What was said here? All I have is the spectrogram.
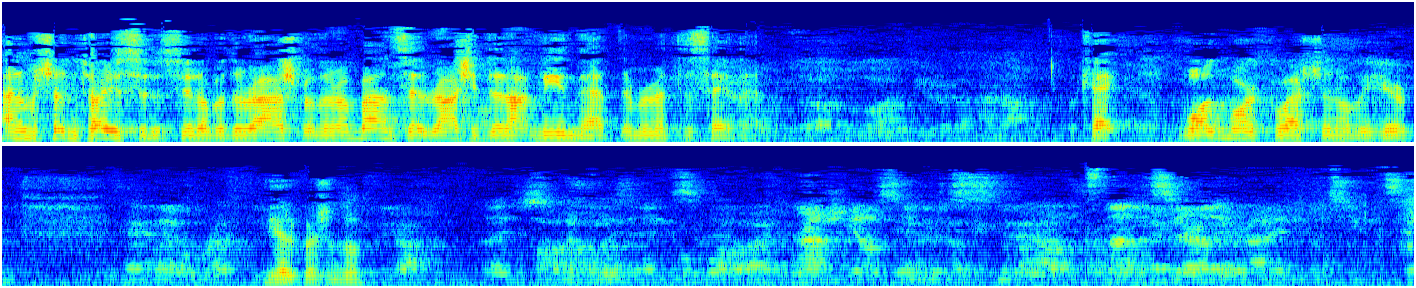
I don't know Tosfos, you know, but the Rashi from the Ramban said Rashi did not mean that. They were meant to say that. Okay, one more question over here. You had a question, though? I just want to Rashi also just, it's not necessarily right, unless you can say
